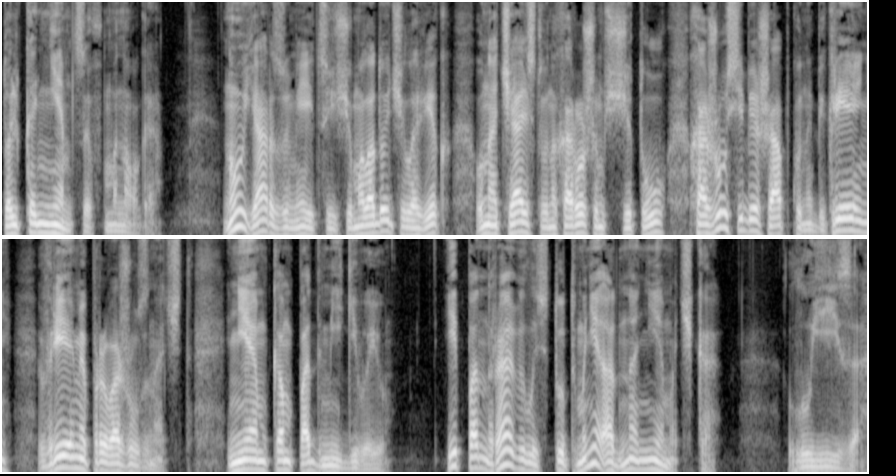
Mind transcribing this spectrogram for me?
только немцев много». Ну, я, разумеется, еще молодой человек, у начальства на хорошем счету, хожу себе шапку на бекрень, время провожу, значит, немкам подмигиваю. И понравилась тут мне одна немочка, Луиза.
